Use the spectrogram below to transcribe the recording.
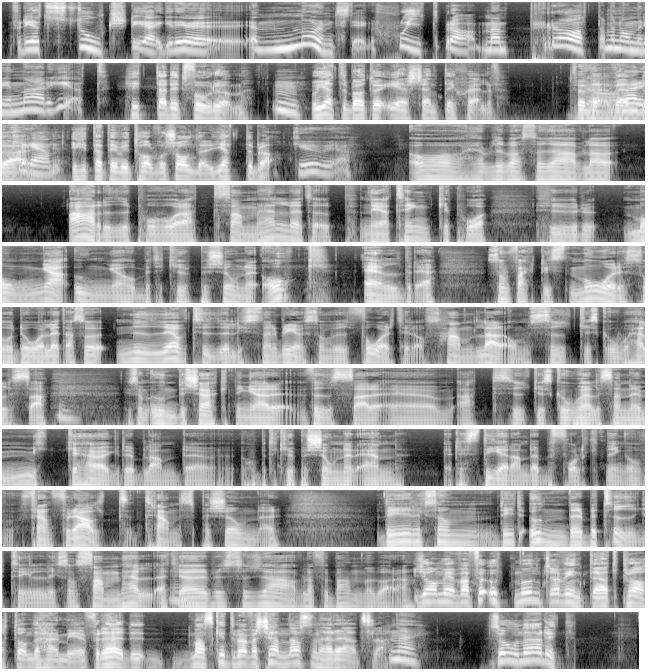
För det är ett stort steg, det är ett enormt steg, skitbra. Men prata med någon i din närhet. Hitta ditt forum, Mm. och jättebra att du har erkänt dig själv för Ja. vem du är, Verkligen. hittat det vid 12 års ålder, jättebra. Gud ja. Åh, jag blir bara så jävla arg på vårt samhälle typ när jag tänker på hur många unga hbtq-personer och äldre som faktiskt mår så dåligt. Alltså nio av tio lyssnarbrev som vi får till oss handlar om psykisk ohälsa. Mm. Liksom undersökningar visar eh, att psykisk ohälsan är mycket högre bland eh, hbtq-personer än resterande befolkning och framförallt transpersoner. Det är liksom, det är ett underbetyg till liksom samhället. Mm. Jag blir så jävla förbannad bara. Ja men varför uppmuntrar vi inte att prata om det här mer? För det här, man ska inte behöva känna sån här rädsla. Nej. Så onödigt.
